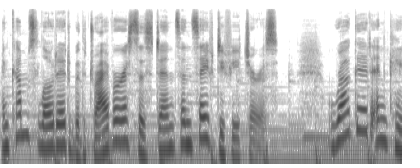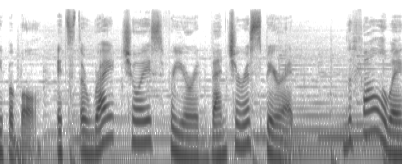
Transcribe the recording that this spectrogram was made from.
and comes loaded with driver assistance and safety features. Rugged and capable, it's the right choice for your adventurous spirit. The following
